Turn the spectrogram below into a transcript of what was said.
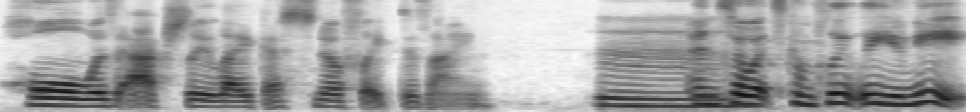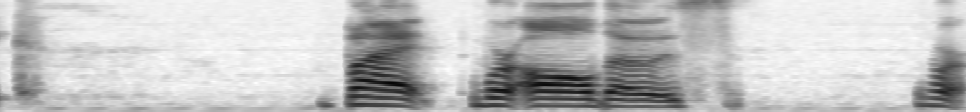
hole was actually like a snowflake design? Mm. And so mm. it's completely unique. But we're all those we're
